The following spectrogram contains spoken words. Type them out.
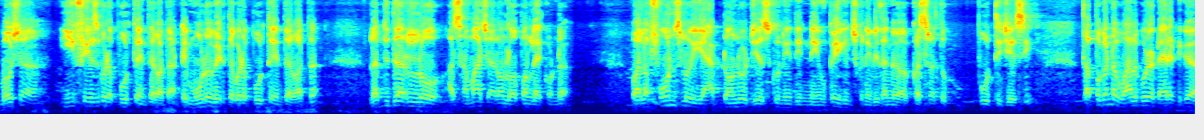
బహుశా ఈ ఫేజ్ కూడా పూర్తయిన తర్వాత అంటే మూడో విడత కూడా పూర్తయిన తర్వాత లబ్ధిదారుల్లో ఆ సమాచారం లోపం లేకుండా వాళ్ళ ఫోన్స్లో ఈ యాప్ డౌన్లోడ్ చేసుకుని దీన్ని ఉపయోగించుకునే విధంగా కసరత్తు పూర్తి చేసి తప్పకుండా వాళ్ళు కూడా డైరెక్ట్గా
